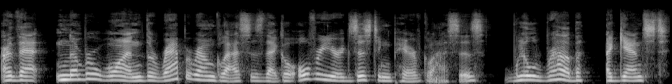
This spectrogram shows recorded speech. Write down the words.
are that number one, the wraparound glasses that go over your existing pair of glasses will rub against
